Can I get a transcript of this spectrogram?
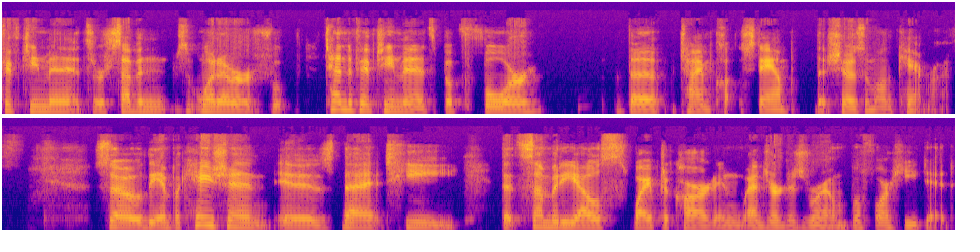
15 minutes or seven, whatever, 10 to 15 minutes before the time cl- stamp that shows him on the camera. So the implication is that he that somebody else swiped a card and entered his room before he did.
